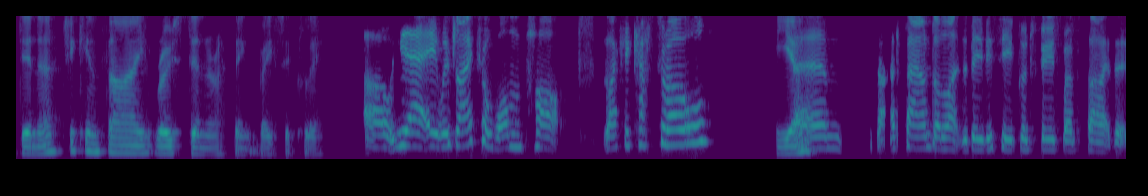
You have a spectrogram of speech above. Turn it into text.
dinner, chicken thigh roast dinner, I think, basically. Oh yeah, it was like a one pot, like a casserole. Yeah. um, that I found on like the BBC Good Food website that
